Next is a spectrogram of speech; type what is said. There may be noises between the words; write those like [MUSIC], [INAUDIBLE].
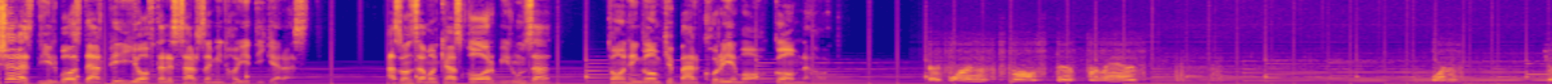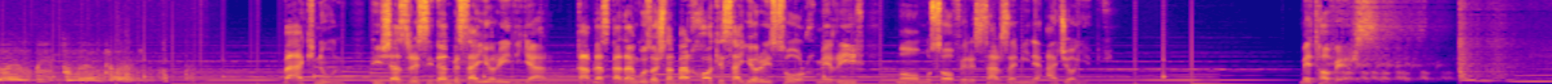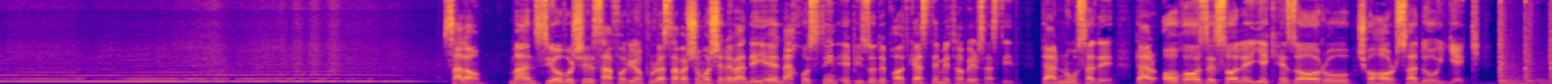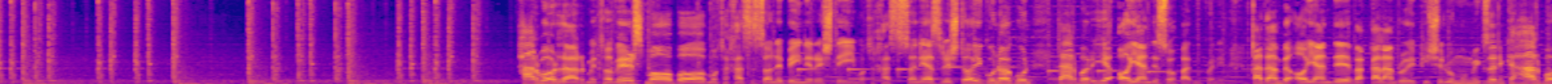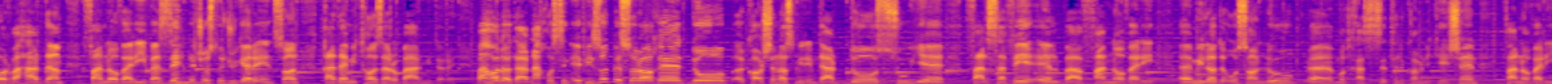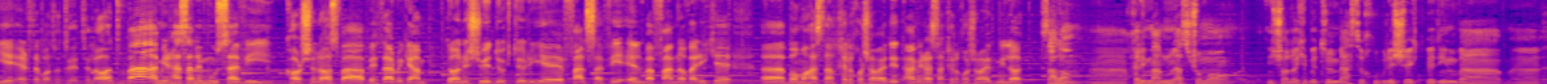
بشر از دیرباز در پی یافتن سرزمین های دیگر است. از آن زمان که از غار بیرون زد تا آن هنگام که بر کره ماه گام نهاد. و اکنون پیش از رسیدن به سیاره دیگر قبل از قدم گذاشتن بر خاک سیاره سرخ مریخ ما مسافر سرزمین عجایبی. متاورس سلام. من سیاوش سفاریان پور هستم و شما شنونده نخستین اپیزود پادکست متاورس هستید. در 900 در آغاز سال 1401 هر بار در متاورس ما با متخصصان بین رشته ای متخصصانی از رشته های گوناگون درباره آینده صحبت می‌کنیم. قدم به آینده و قلمرو پیش رومون می‌گذاریم که هر بار و هر دم فناوری و ذهن جستجوگر انسان قدمی تازه رو برمیداره و حالا در نخستین اپیزود به سراغ دو کارشناس میریم. در دو سوی فلسفه علم و فناوری میلاد اوسانلو متخصص تلکامیونیکیشن فناوری ارتباطات و اطلاعات و امیر حسن موسوی کارشناس و بهتر بگم دانشجوی دکتری فلسفه علم و فناوری که با ما هستن. خیلی خوش آمدید. امیر هستن. خیلی خوش آمدید. میلاد. سلام. خیلی ممنون از شما. انشالله که بتونیم بحث خوبی رو شکل بدیم و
